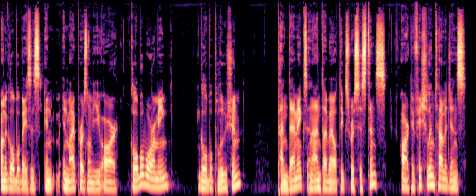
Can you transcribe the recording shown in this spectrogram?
on a global basis, in, in my personal view, are global warming, global pollution, pandemics and antibiotics resistance, artificial intelligence,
